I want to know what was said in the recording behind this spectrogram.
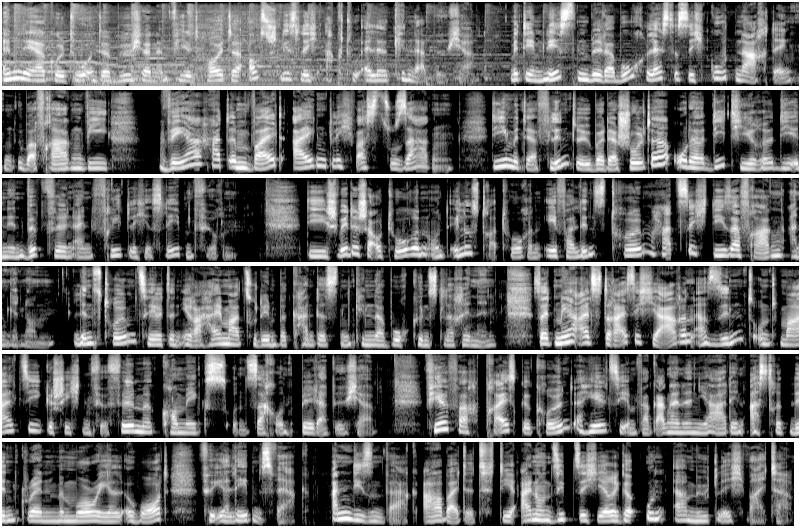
MDR Kultur unter Büchern empfiehlt heute ausschließlich aktuelle Kinderbücher. Mit dem nächsten Bilderbuch lässt es sich gut nachdenken über Fragen wie Wer hat im Wald eigentlich was zu sagen? Die mit der Flinte über der Schulter oder die Tiere, die in den Wipfeln ein friedliches Leben führen? Die schwedische Autorin und Illustratorin Eva Lindström hat sich dieser Fragen angenommen. Lindström zählt in ihrer Heimat zu den bekanntesten Kinderbuchkünstlerinnen. Seit mehr als 30 Jahren ersinnt und malt sie Geschichten für Filme, Comics und Sach- und Bilderbücher. Vielfach preisgekrönt erhielt sie im vergangenen Jahr den Astrid Lindgren Memorial Award für ihr Lebenswerk. An diesem Werk arbeitet die 71-Jährige unermüdlich weiter.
